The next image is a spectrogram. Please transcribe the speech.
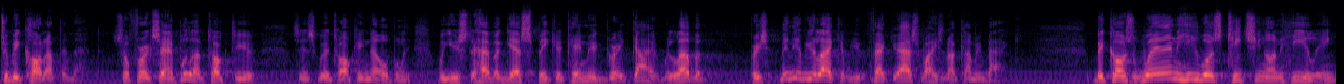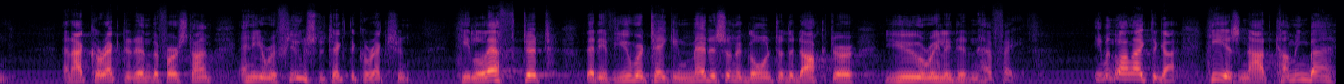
to be caught up in that. So, for example, I'll talk to you since we're talking now openly. We used to have a guest speaker came here, great guy. We love him. Appreciate, many of you like him. In fact, you asked why he's not coming back. Because when he was teaching on healing, and I corrected him the first time, and he refused to take the correction, he left it that if you were taking medicine or going to the doctor, you really didn't have faith. Even though I like the guy, he is not coming back.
